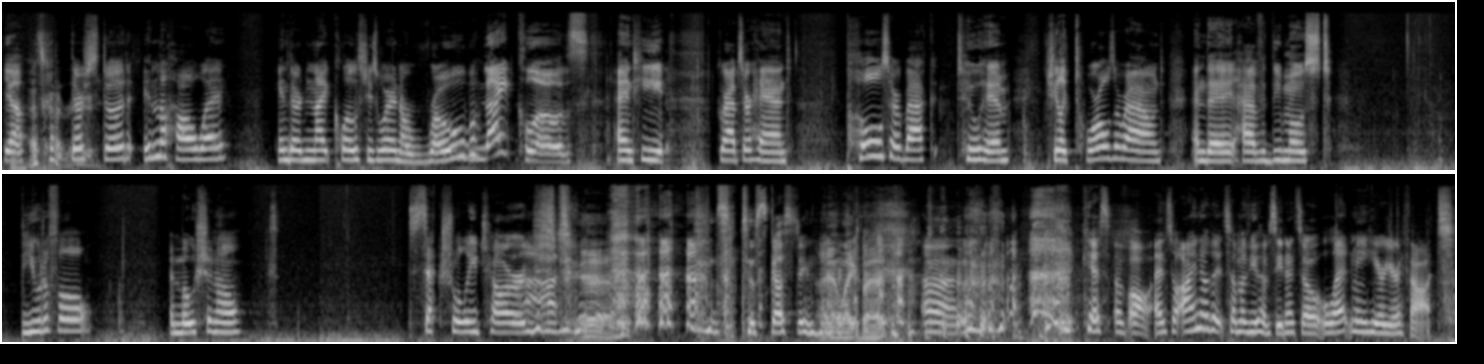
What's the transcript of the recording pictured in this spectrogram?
Yeah. That's kind of they're stood in the hallway in their night clothes. She's wearing a robe, Night clothes. and he grabs her hand, pulls her back to him. She like twirls around, and they have the most beautiful, emotional, sexually charged. Yeah, it's disgusting. I didn't like that. kiss of all. And so I know that some of you have seen it, so let me hear your thoughts.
